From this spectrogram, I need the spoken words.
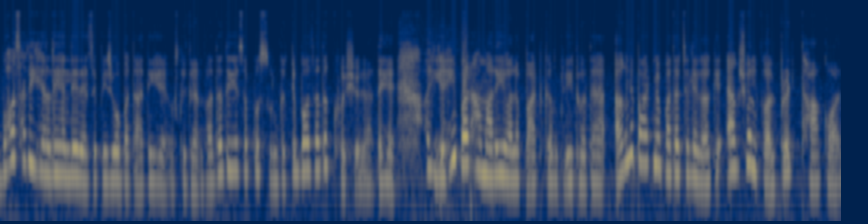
बहुत सारी हेल्दी हेल्दी रेसिपीज़ वो बताती है। उसके ग्रैंडफादर तो ये सब कुछ सुन करके बहुत ज़्यादा खुश हो जाते हैं। और यहीं पर हमारा ये वाला पार्ट कंप्लीट होता है। अगले पार्ट में पता चलेगा कि एक्चुअल कल्प्रिट था कौन।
